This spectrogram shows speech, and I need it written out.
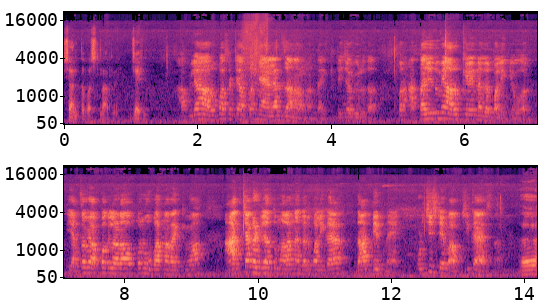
शांत बसणार नाही. जय हिंद. आपल्या आरोपासाठी आपण न्यायालयात जाणार म्हणताय त्याच्या विरोधात. पण आता जे तुम्ही आरोप केले नगरपालिकेवर याचा व्यापक लढा आपण उभारणार आहे किंवा आजच्या घडीला तुम्हाला नगरपालिका दाद देत नाही. पुढची स्टेप आपची काय असणार?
